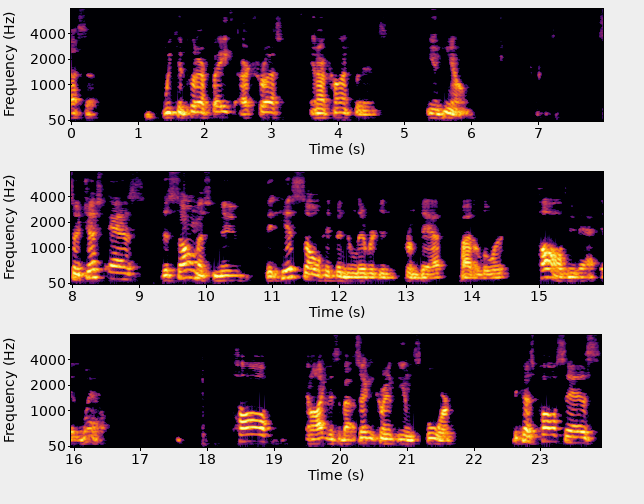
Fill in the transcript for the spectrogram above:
us up. We can put our faith, our trust, and our confidence in him. So, just as the psalmist knew that his soul had been delivered from death by the Lord, Paul knew that as well. Paul, and I like this about 2 Corinthians 4, because Paul says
